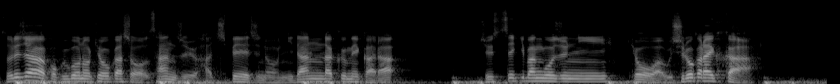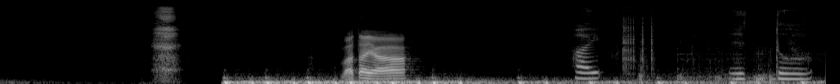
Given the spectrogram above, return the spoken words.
それじゃあ国語の教科書38ページの2段落目から出席番号順に今日は後ろから行くか。綿谷はい。えっと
